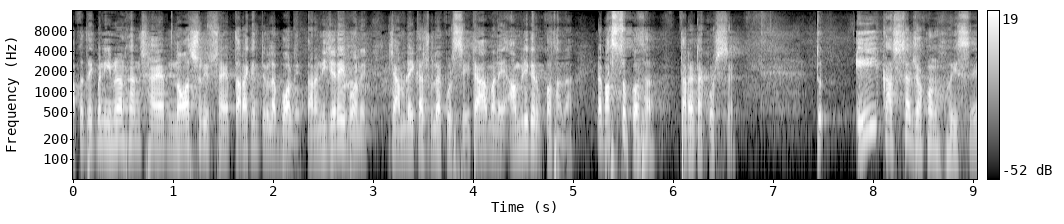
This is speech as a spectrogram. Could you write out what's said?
আপনি দেখবেন ইমরান খান সাহেব, নওয়াজ শরীফ সাহেব, তারা কিন্তু এগুলো বলে, তারা নিজেরাই বলে যে আমরা এই কাজগুলো করছি। এটা মানে আমেরিকার কথা না, এটা বাস্তব কথা, তারা এটা করছে। তো এই কাজটা যখন হয়েছে,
